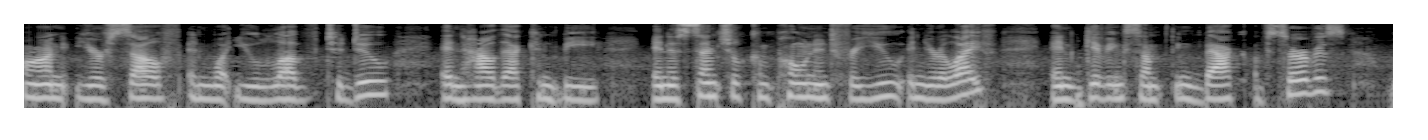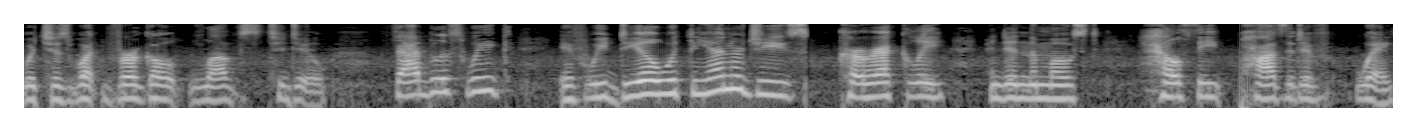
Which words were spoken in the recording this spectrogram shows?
on yourself and what you love to do and how that can be an essential component for you in your life and giving something back of service, which is what Virgo loves to do. Fabulous week if we deal with the energies correctly and in the most healthy, positive way.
